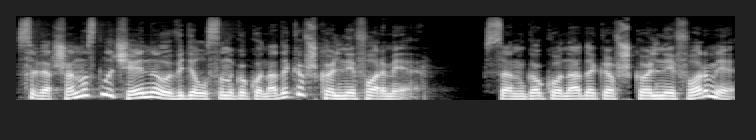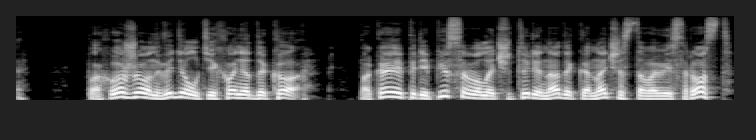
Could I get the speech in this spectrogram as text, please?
совершенно случайно увидел Сангоку Надека в школьной форме. Сангоку Надека в школьной форме? Похоже, он видел Тихоня Деко. Пока я переписывала четыре Надека начисто во весь рост,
